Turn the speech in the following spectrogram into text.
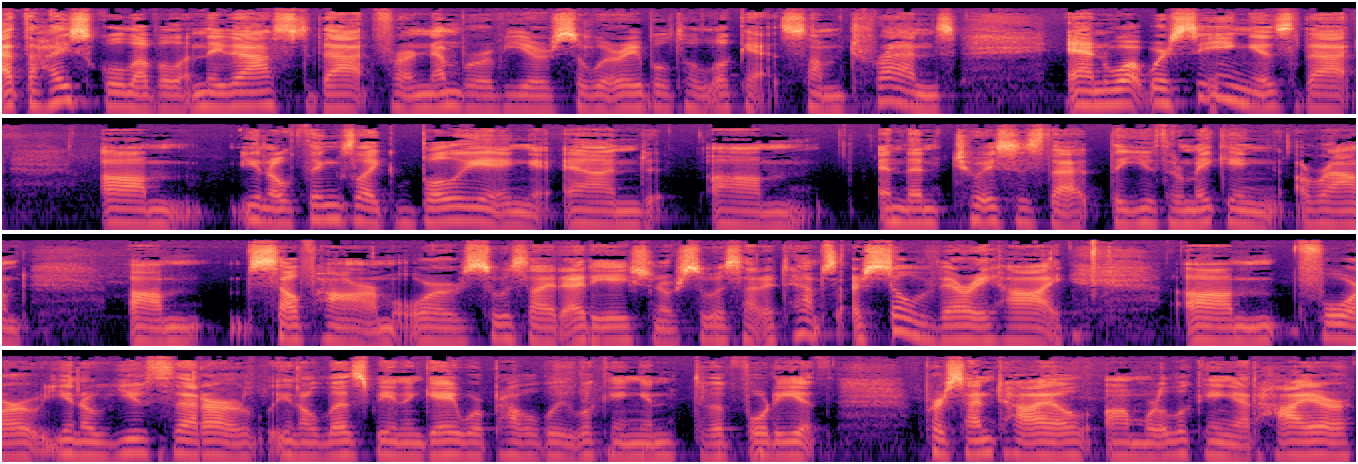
at the high school level, and they've asked that for a number of years, so we're able to look at some trends. And what we're seeing is that, um, you know, things like bullying and um, and then choices that the youth are making around um, self harm or suicide ideation or suicide attempts are still very high. Um, for you know youth that are you know lesbian and gay, we're probably looking into the 40th percentile. Um, we're looking at higher,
